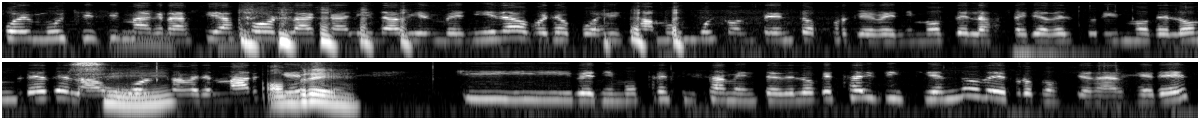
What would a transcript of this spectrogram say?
Pues muchísimas gracias por la cálida bienvenida. Bueno, pues estamos muy contentos porque venimos de la Feria del Turismo de Londres, de la Sí. World Travel Market. Hombre. Y venimos precisamente de lo que estáis diciendo, de promocionar Jerez,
